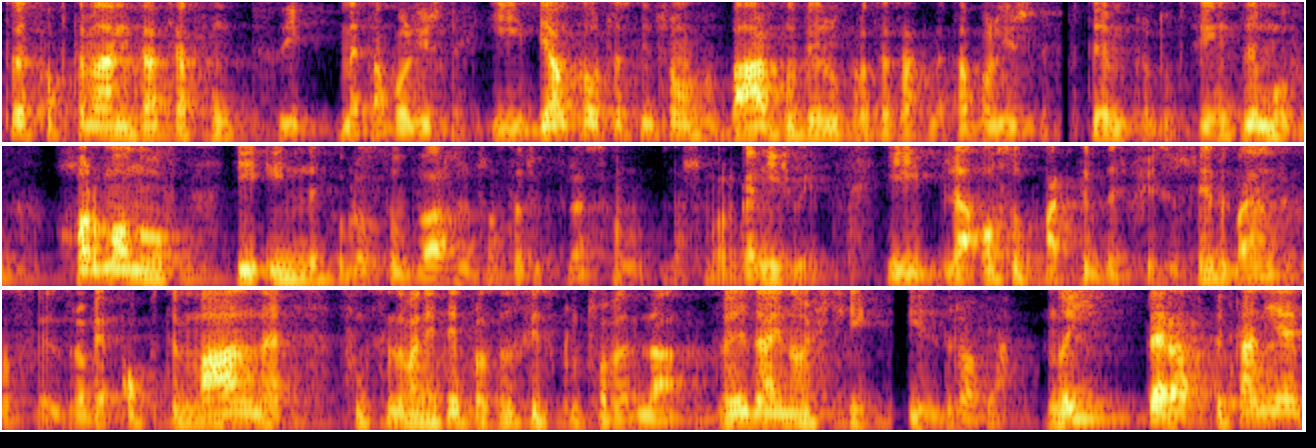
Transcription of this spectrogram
to jest optymalizacja funkcji metabolicznych. I białka uczestniczą w bardzo wielu procesach metabolicznych, w tym produkcji enzymów, hormonów i innych po prostu ważnych cząsteczek, które są w naszym organizmie. I dla osób aktywnych fizycznie, dbających o swoje zdrowie, optymalne funkcjonowanie tych procesów jest kluczowe dla wydajności i zdrowia. No i teraz pytanie,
